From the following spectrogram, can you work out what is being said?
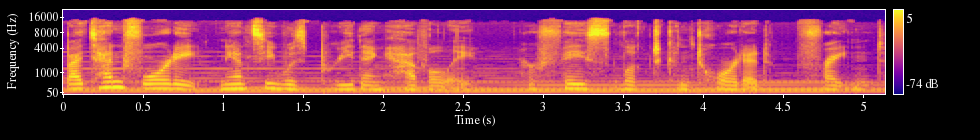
By 10:40, Nancy was breathing heavily. Her face looked contorted, frightened.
